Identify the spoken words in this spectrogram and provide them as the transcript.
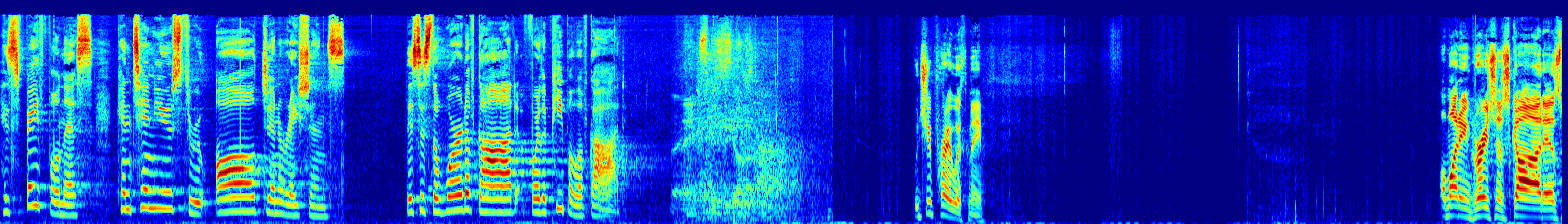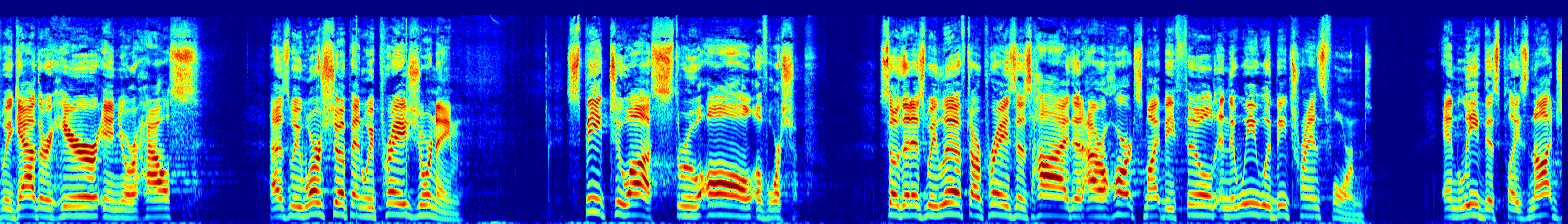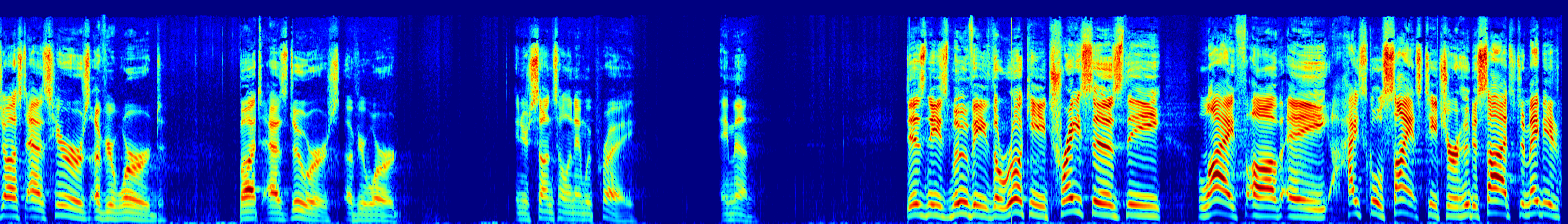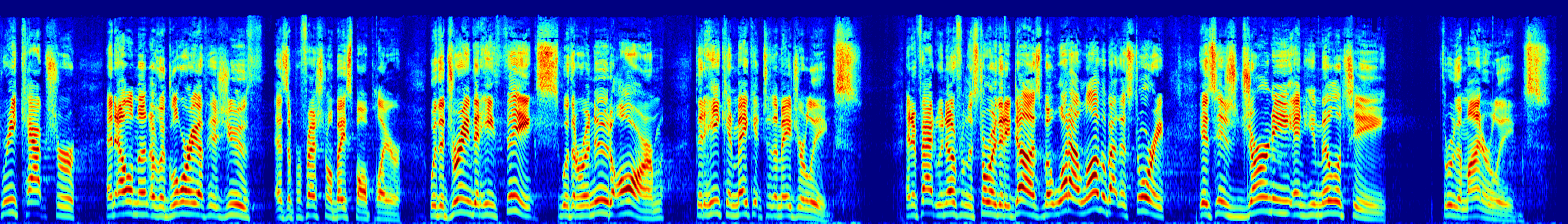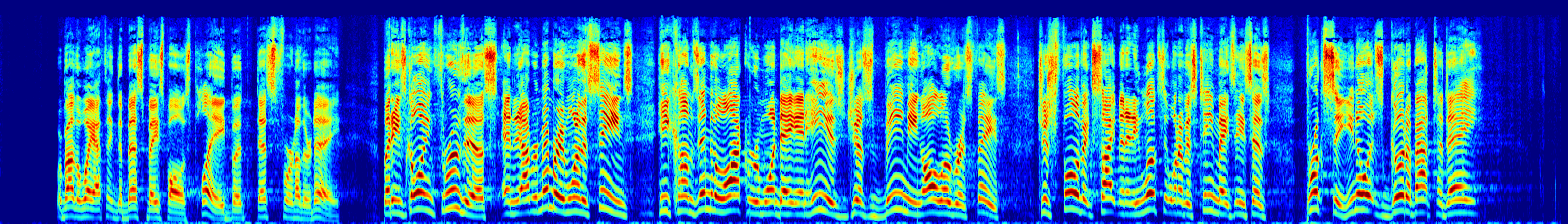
His faithfulness continues through all generations. This is the word of God for the people of God. Would you pray with me? Almighty and gracious God, as we gather here in your house, as we worship and we praise your name, speak to us through all of worship so that as we lift our praises high, that our hearts might be filled and that we would be transformed and leave this place not just as hearers of your word, but as doers of your word. In your Son's holy name we pray. Amen. Disney's movie, The Rookie, traces the life of a high school science teacher who decides to maybe recapture an element of the glory of his youth as a professional baseball player with a dream that he thinks, with a renewed arm, that he can make it to the major leagues. And in fact, we know from the story that he does. But what I love about this story is his journey and humility through the minor leagues. Where, by the way, I think the best baseball is played, but that's for another day. But he's going through this, and I remember in one of the scenes, he comes into the locker room one day and he is just beaming all over his face, just full of excitement. And he looks at one of his teammates and he says, Brooksy, you know what's good about today?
